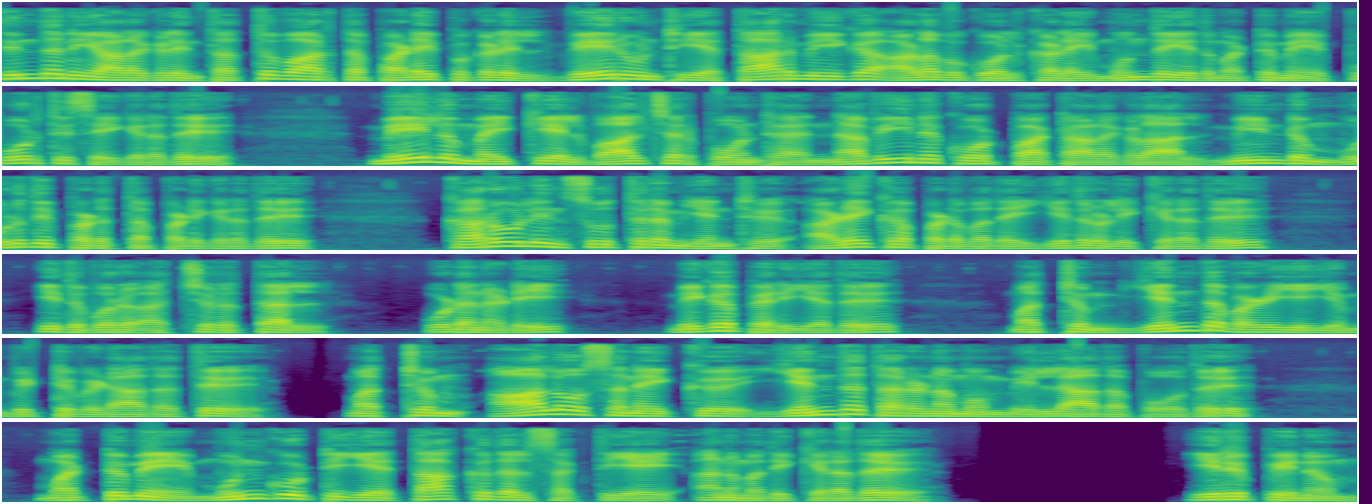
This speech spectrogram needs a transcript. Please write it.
சிந்தனையாளர்களின் தத்துவார்த்த படைப்புகளில் வேரூன்றிய தார்மீக அளவுகோல்களை முந்தையது மட்டுமே பூர்த்தி செய்கிறது. மேலும் மைக்கேல் வால்ச்சர் போன்ற நவீன கோட்பாட்டாளர்களால் மீண்டும் உறுதிப்படுத்தப்படுகிறது. கரோலின் சூத்திரம் என்று அழைக்கப்படுவதை எதிரொலிக்கிறது. இது ஒரு அச்சுறுத்தல். உடனடி மிகப்பெரியது மற்றும் எந்த வழியையும் விட்டுவிடாதது மற்றும் ஆலோசனைக்கு எந்த தருணமும் இல்லாதபோது மட்டுமே முன்கூட்டியே தாக்குதல் சக்தியை அனுமதிக்கிறது. இருப்பினும்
